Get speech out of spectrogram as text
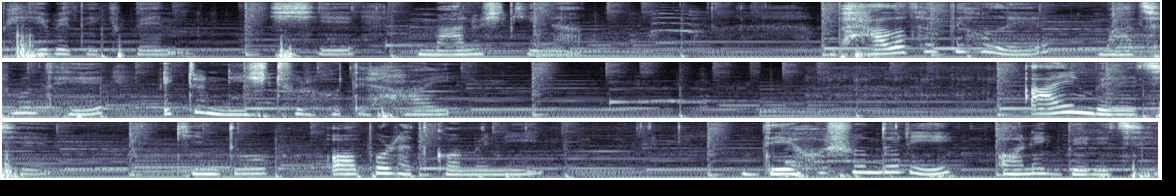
ভেবে দেখবেন সে মানুষ কি না ভালো থাকতে হলে মাঝে মধ্যে একটু নিষ্ঠুর হতে হয়। আইন বেড়েছে, কিন্তু অপরাধ কমেনি। দেহ সুন্দরী অনেক বেড়েছে,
